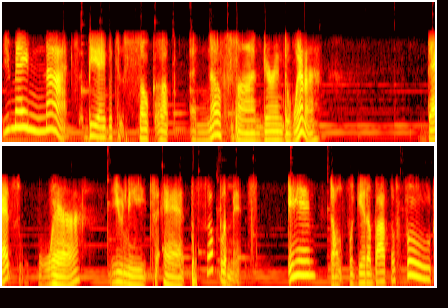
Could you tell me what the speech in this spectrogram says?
You may not be able to soak up enough sun during the winter. That's where you need to add supplements. And don't forget about the food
